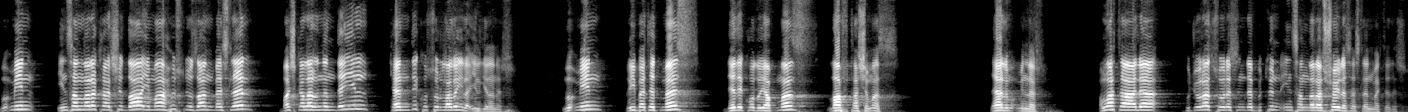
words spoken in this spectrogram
Mümin insanlara karşı daima hüsnü zan besler, başkalarının değil kendi kusurlarıyla ilgilenir. Mümin gıybet etmez, dedikodu yapmaz, laf taşımaz. Değerli müminler, Allah Teala Hucurat suresinde bütün insanlara şöyle seslenmektedir.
